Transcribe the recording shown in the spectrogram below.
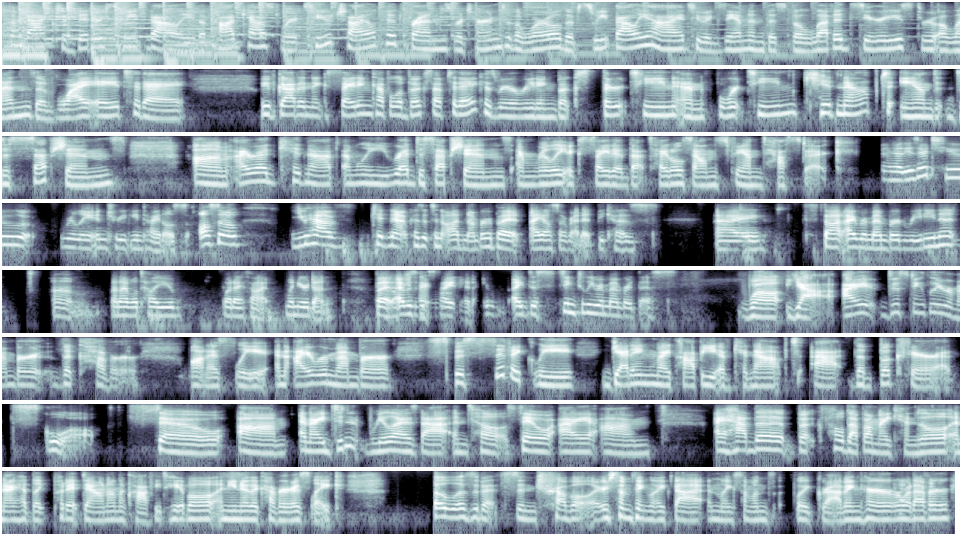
Welcome back to Bittersweet Valley, the podcast where two childhood friends return to the world of Sweet Valley High to examine this beloved series through a lens of YA today. We've got an exciting couple of books up today because we are reading books 13 and 14 Kidnapped and Deceptions. Um, I read Kidnapped. Emily, you read Deceptions. I'm really excited. That title sounds fantastic. I know these are two really intriguing titles. Also, you have Kidnapped because it's an odd number, but I also read it because I thought I remembered reading it. Um, and I will tell you what I thought when you're done. But okay. I was excited. I, I distinctly remembered this. Well, yeah, I distinctly remember the cover honestly. And I remember specifically getting my copy of Kidnapped at the book fair at school. So, um, and I didn't realize that until so I um I had the book pulled up on my Kindle and I had like put it down on the coffee table and you know the cover is like Elizabeth's in trouble or something like that, and like someone's like grabbing her or whatever.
